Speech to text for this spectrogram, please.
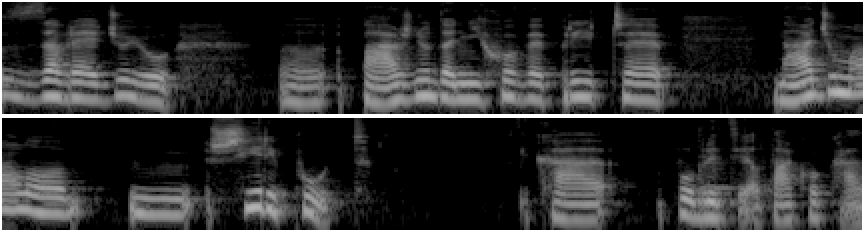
zavređuju e, pažnju da njihove priče nađu malo m, širi put ka publici, jel tako, ka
